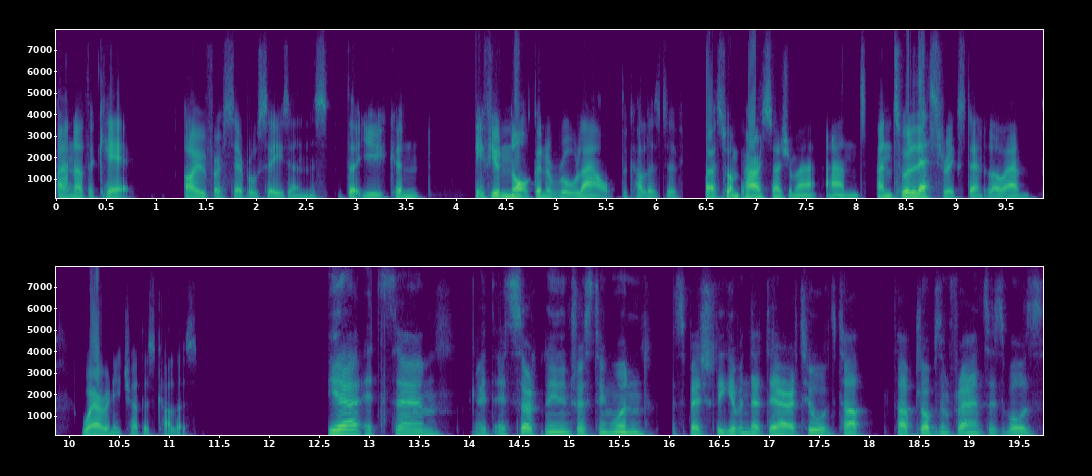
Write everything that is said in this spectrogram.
another kit over several seasons that you can if you're not going to rule out the colors of first one paris saint-germain and and to a lesser extent l'om wearing each other's colors yeah it's um it, it's certainly an interesting one especially given that there are two of the top top clubs in France. I suppose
